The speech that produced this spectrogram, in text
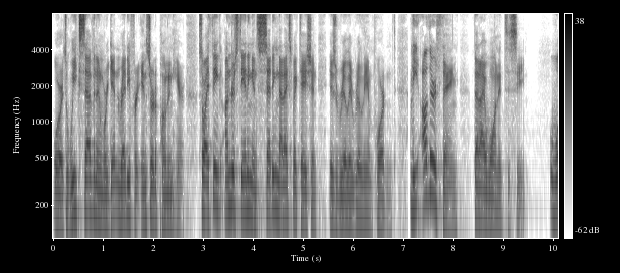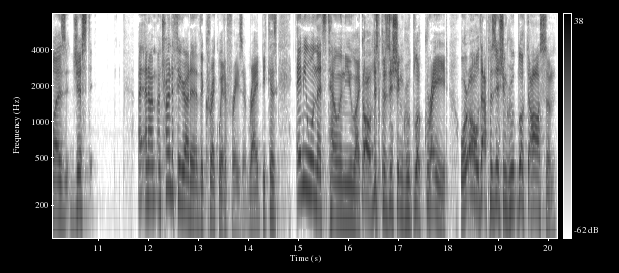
or it's week seven and we're getting ready for insert opponent here. So I think understanding and setting that expectation is really, really important. The other thing that I wanted to see was just and I'm, I'm trying to figure out a, the correct way to phrase it, right? Because anyone that's telling you, like, oh, this position group looked great, or oh, that position group looked awesome,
